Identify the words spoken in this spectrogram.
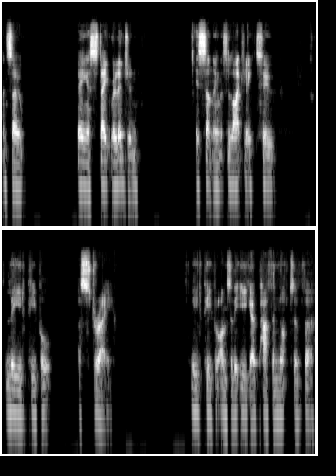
And so, being a state religion is something that's likely to lead people astray, lead people onto the ego path and not to the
